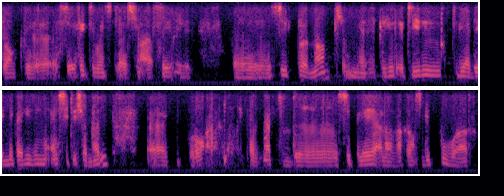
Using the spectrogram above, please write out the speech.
Donc, euh, c'est effectivement une situation assez euh, surprenante, mais toujours est-il qu'il y a des mécanismes institutionnels euh, qui pourront permettre de suppléer à la vacance du pouvoir.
